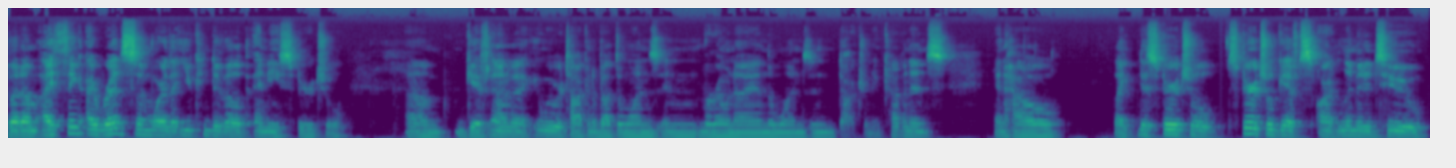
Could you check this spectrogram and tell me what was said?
But um, I think I read somewhere that you can develop any spiritual um gift. And uh, we were talking about the ones in Moroni and the ones in Doctrine and Covenants, and how like the spiritual spiritual gifts aren't limited to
